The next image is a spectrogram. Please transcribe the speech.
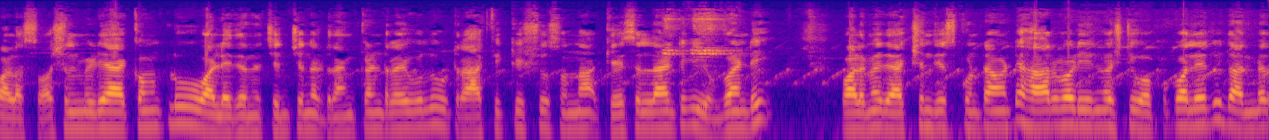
వాళ్ళ సోషల్ మీడియా అకౌంట్లు వాళ్ళు ఏదైనా చిన్న చిన్న డ్రంక్ అండ్ డ్రైవ్లు ట్రాఫిక్ ఇష్యూస్ ఉన్న కేసులు లాంటివి ఇవ్వండి. వాళ్ళ మీద యాక్షన్ తీసుకుంటామంటే హార్వర్డ్ యూనివర్సిటీ ఒప్పుకోలేదు. దాని మీద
